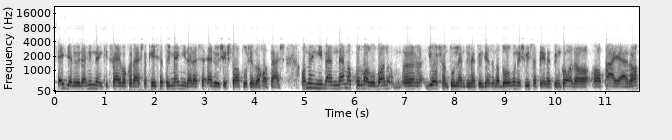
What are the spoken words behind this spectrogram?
egyelőre mindenkit fejvakarásra készített, hogy mennyire lesz erős és tartós ez a hatás. Amennyiben nem, akkor valóban gyorsan túllendülhetünk ezen a dolgon, és visszatérhetünk arra a pályára,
